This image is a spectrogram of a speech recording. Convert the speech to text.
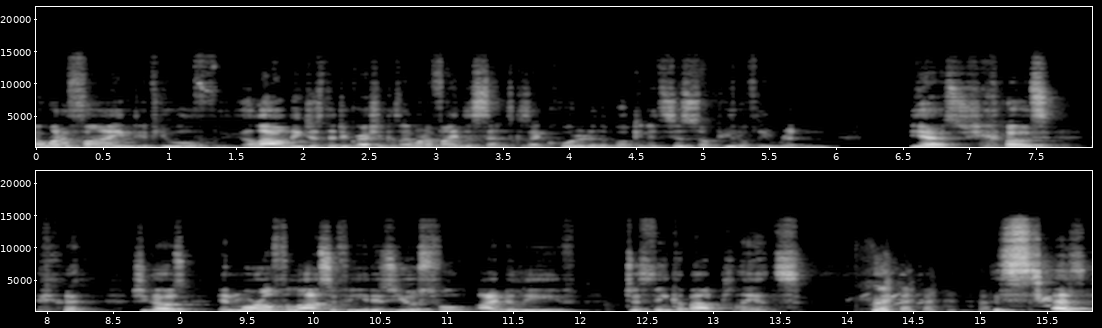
I want to find, if you will allow me just a digression, because I want to find the sentence because I quoted in the book and it's just so beautifully written. Yes, she goes, she goes, in moral philosophy, it is useful, I believe, to think about plants it's just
